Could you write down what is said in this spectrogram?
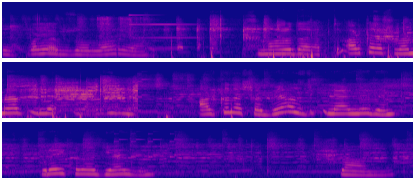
Of bayağı bir zor var ya. Şunları da yaptık. Arkadaşlar ben biraz iler- ilerleyeyim. Arkadaşlar birazcık ilerledim. Buraya kadar geldim. Şu anlık.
